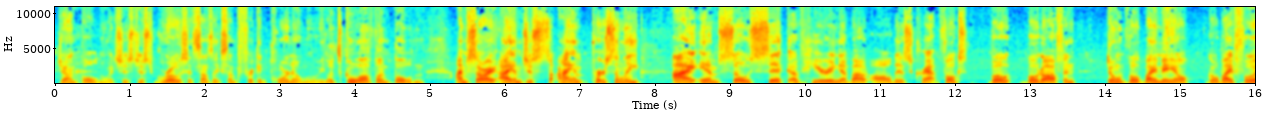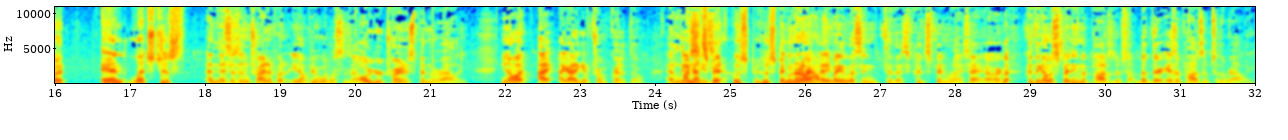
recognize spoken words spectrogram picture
John Bolton, which is just gross. It sounds like some frickin' porno movie. Let's go off on Bolton. I'm sorry. I am just. I am personally. I am so sick of hearing about all this crap, folks. Vote, vote often. Don't vote by mail. Go by foot, and let's just. And this isn't trying to put. You know, people would listen to, "Oh, you're trying to spin the rally." You know what? I I gotta give Trump credit though. At least I'm not he's- spinning. Who's who's spinning Well, no, the no. rally? Anybody listening to this could spin what I say, or Let- could think I'm spinning the positive side. But there is a positive to the rally,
